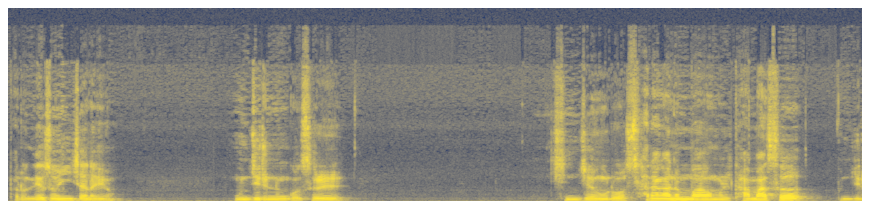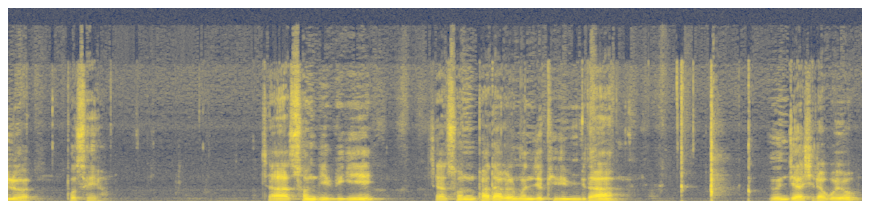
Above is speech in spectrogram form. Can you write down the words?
바로 내 손이잖아요. 문지르는 곳을 진정으로 사랑하는 마음을 담아서 문질러 보세요. 자, 손 비비기. 자, 손 바닥을 먼저 비빕니다. 언제 하시라고요?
